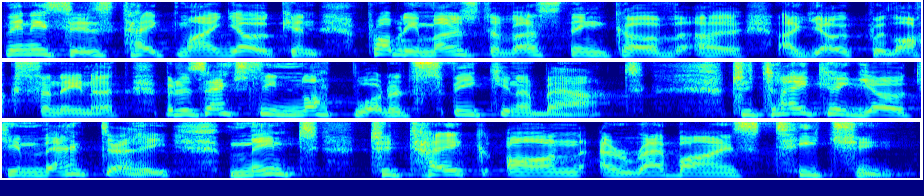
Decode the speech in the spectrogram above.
Then he says, Take my yoke. And probably most of us think of a, a, yoke with oxen in it, but it's actually not what it's speaking about. To take a yoke in that day meant to take on a rabbi's teaching.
